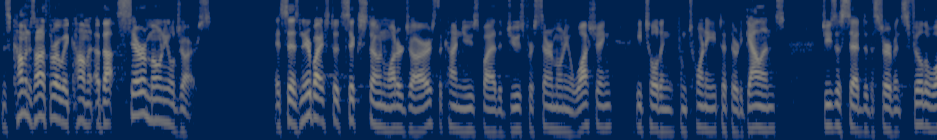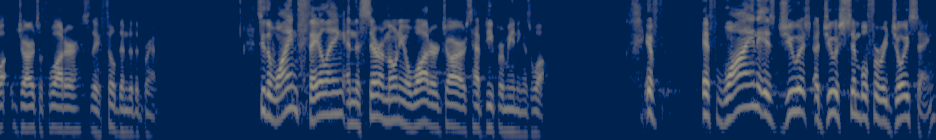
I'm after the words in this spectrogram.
This comment is not a throwaway comment about ceremonial jars. It says, Nearby stood six stone water jars, the kind used by the Jews for ceremonial washing, each holding from 20 to 30 gallons. Jesus said to the servants, Fill the wa- jars with water, so they filled them to the brim. See, the wine failing and the ceremonial water jars have deeper meaning as well. If, if wine is Jewish, a Jewish symbol for rejoicing,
